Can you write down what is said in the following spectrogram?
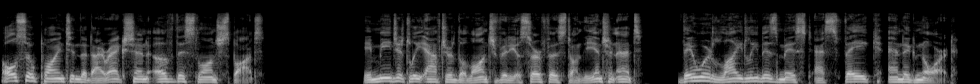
also point in the direction of this launch spot. Immediately after the launch video surfaced on the internet, they were lightly dismissed as fake and ignored.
